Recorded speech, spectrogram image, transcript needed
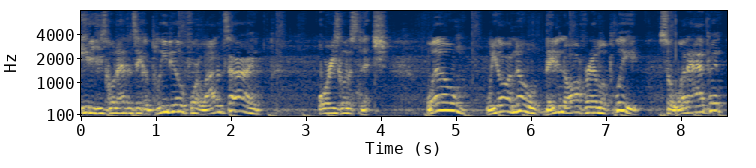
Either he's gonna have to take a plea deal for a lot of time, or he's gonna snitch. Well, we all know they didn't offer him a plea. So what happened?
